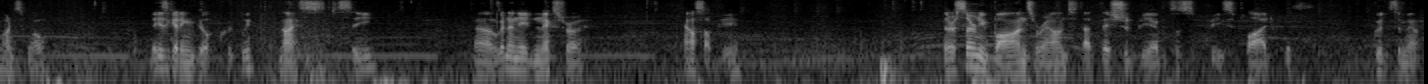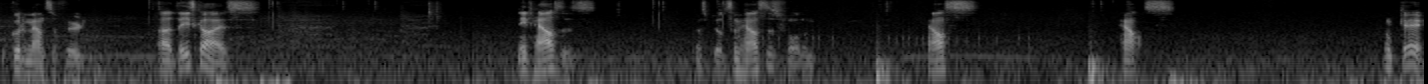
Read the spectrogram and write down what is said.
Might as well. These are getting built quickly. Nice to see. Uh, we're going to need an extra house up here. There are so many barns around that they should be able to be supplied with good, amount, good amounts of food. Uh, these guys, Need houses. Let's build some houses for them. House. House. Okay.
